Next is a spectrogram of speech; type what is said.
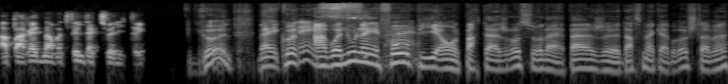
apparaître dans votre fil d'actualité. Good. Ben écoute, Hey, envoie-nous l'info, puis on le partagera sur la page euh, d'Ars Macabra, justement.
